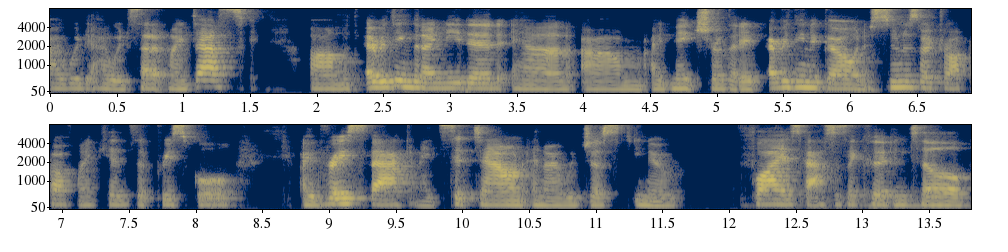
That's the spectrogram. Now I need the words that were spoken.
I would I would set up my desk um, with everything that I needed, and um, I'd make sure that I had everything to go. And as soon as I dropped off my kids at preschool, I'd race back and I'd sit down and I would just, you know, fly as fast as I could until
